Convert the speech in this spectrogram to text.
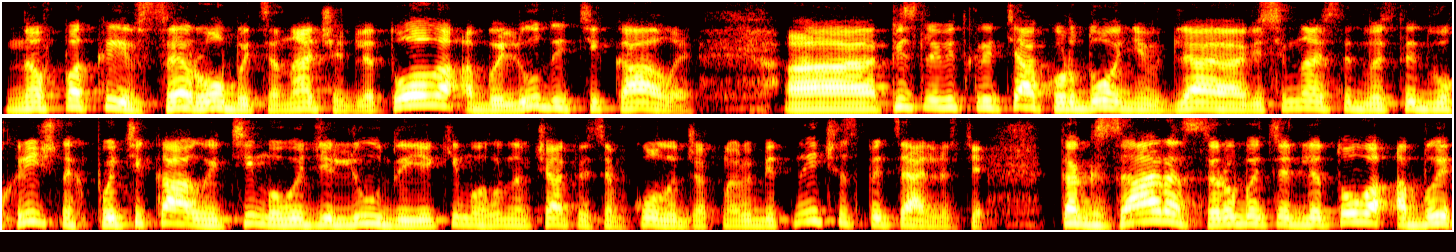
навпаки, все робиться, наче для того, аби люди тікали. А, після відкриття кордонів для 18-22-річних потікали ті молоді люди, які могли навчатися в коледжах на робітничі спеціальності. Так зараз це робиться для того, аби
